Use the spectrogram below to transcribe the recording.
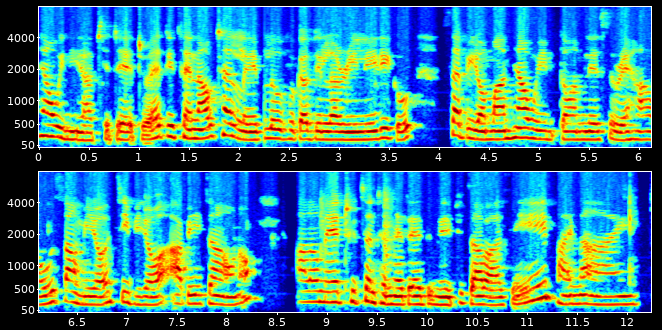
မျှဝေနေတာဖြစ်တဲ့အတွက် teacher နောက်ထပ်လည်းဘယ်လို vocabulary လေးတွေကိုဆက်ပြီးတော့မှမျှဝေသွားမလဲဆိုတဲ့ဟာကိုစောင့်ပြီးတော့ကြည့်ပြီးတော့အားပေးကြအောင်နော်အားလုံးပဲထူးချွန်ထင်တဲ့သူတွေဖြစ်ကြပါစေ bye bye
